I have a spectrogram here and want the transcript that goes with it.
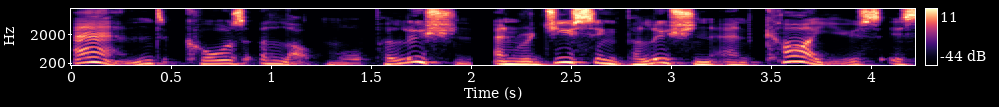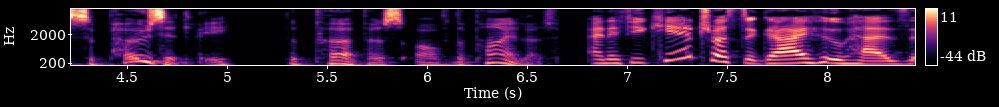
and cause a lot more pollution. And reducing pollution and car use is supposedly the purpose of the pilot. And if you can't trust a guy who has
